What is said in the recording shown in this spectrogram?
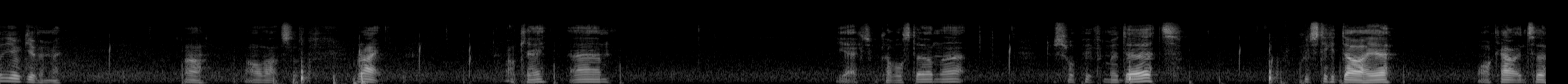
What are you giving me? Oh, all that stuff. Right. Okay. Um. Yeah, some cobblestone there. Just swap it from a dirt. Could stick a door here. Walk out into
